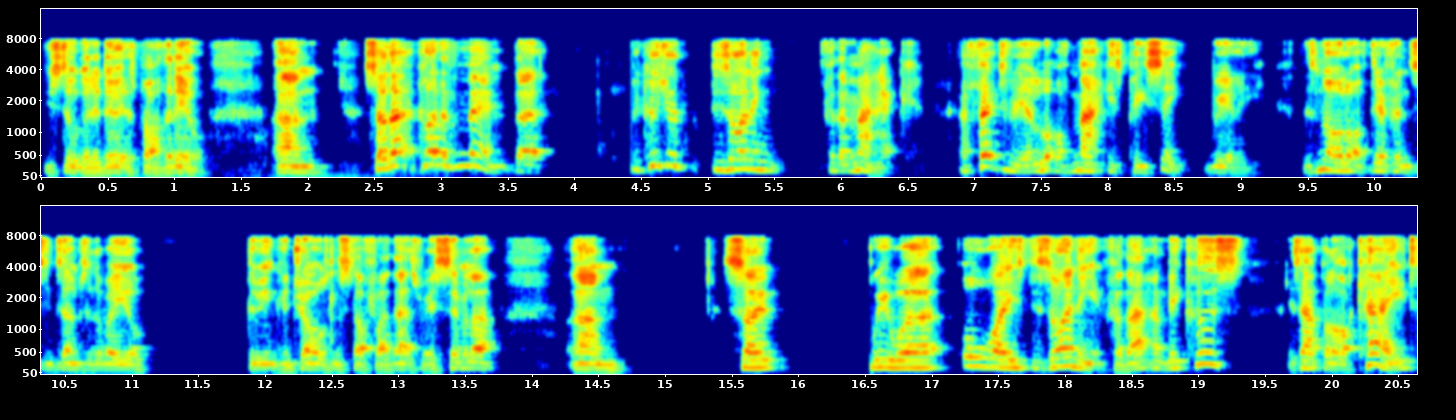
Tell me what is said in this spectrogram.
you're still going to do it as part of the deal. Um, so that kind of meant that because you're designing for the Mac, effectively a lot of Mac is PC. Really, there's not a lot of difference in terms of the way you're doing controls and stuff like that. It's very similar. Um, so we were always designing it for that. And because it's Apple Arcade,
